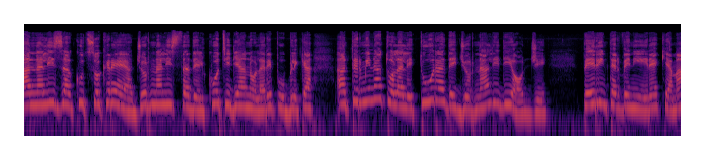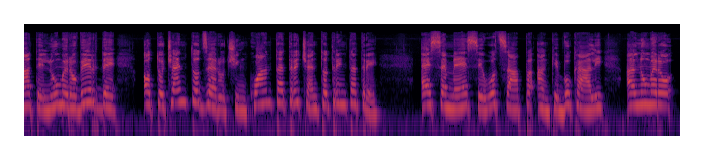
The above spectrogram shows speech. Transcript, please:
Annalisa Cuzzocrea, giornalista del quotidiano La Repubblica, ha terminato la lettura dei giornali di oggi. Per intervenire chiamate il numero verde 800 050 333. Sms e WhatsApp anche vocali al numero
